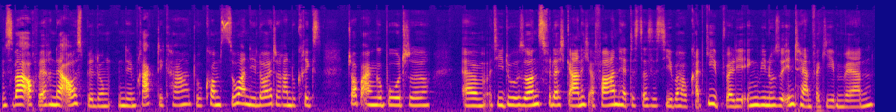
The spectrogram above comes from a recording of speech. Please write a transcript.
es war auch während der Ausbildung in den Praktika, du kommst so an die Leute ran, du kriegst Jobangebote, ähm, die du sonst vielleicht gar nicht erfahren hättest, dass es die überhaupt gerade gibt, weil die irgendwie nur so intern vergeben werden.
